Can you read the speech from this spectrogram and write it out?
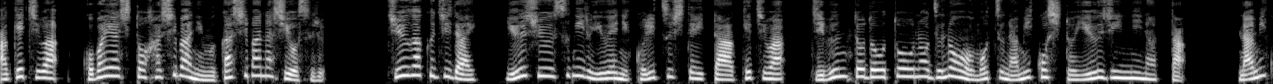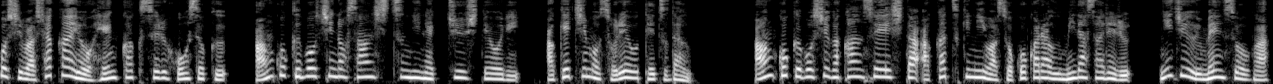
明智は小林と橋場に昔話をする。中学時代、優秀すぎるゆえに孤立していた明智は、自分と同等の頭脳を持つ波越と友人になった。波越は社会を変革する法則、暗黒星の算出に熱中しており、明智もそれを手伝う。暗黒星が完成した暁にはそこから生み出される二重面相が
